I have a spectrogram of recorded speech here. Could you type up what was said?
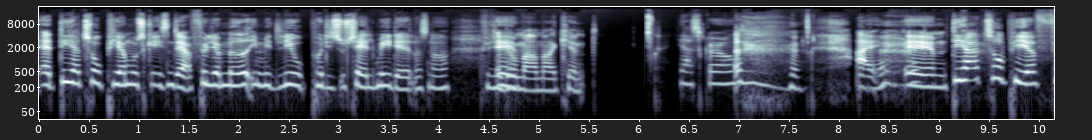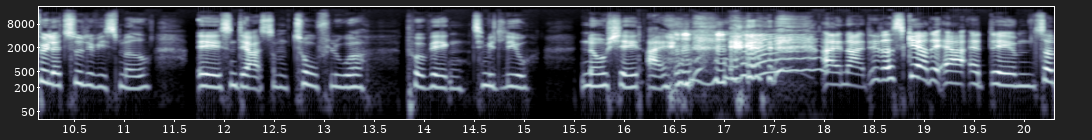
at de her to piger måske sådan der følger med i mit liv på de sociale medier eller sådan noget. Fordi øhm, du er meget, meget kendt. Yes, girl. Ej, øhm, de her to piger følger tydeligvis med. Øh, sådan der som to fluer på væggen til mit liv. No shade. Ej. Ej, nej. Det, der sker, det er, at øh, så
